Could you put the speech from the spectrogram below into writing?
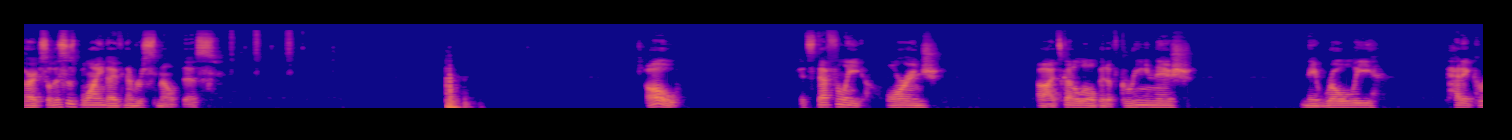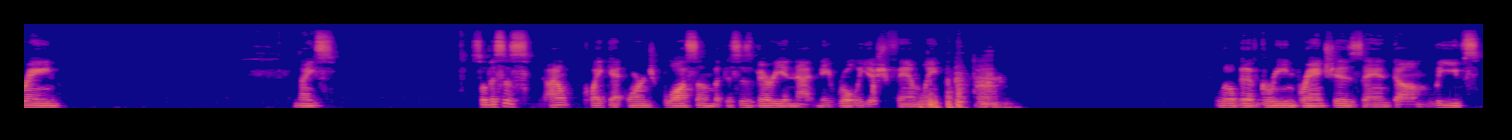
All right, so this is blind. I've never smelled this. Oh, it's definitely orange. Uh, it's got a little bit of greenish, neroli, petitgrain. Nice. So this is, I don't quite get orange blossom, but this is very in that neroli-ish family. A little bit of green branches and um, leaves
